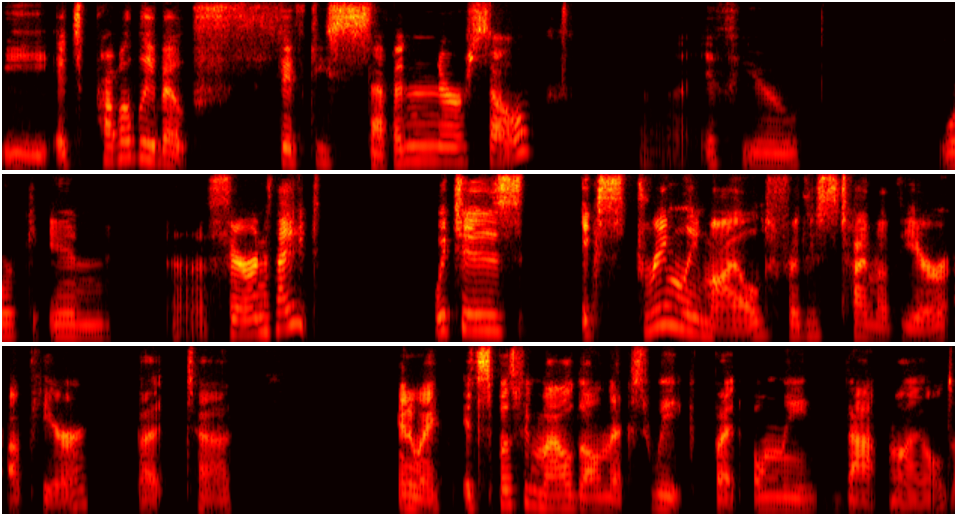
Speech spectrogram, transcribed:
It's probably about 57 or so uh, if you work in uh, Fahrenheit, which is extremely mild for this time of year up here. But uh, anyway, it's supposed to be mild all next week, but only that mild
